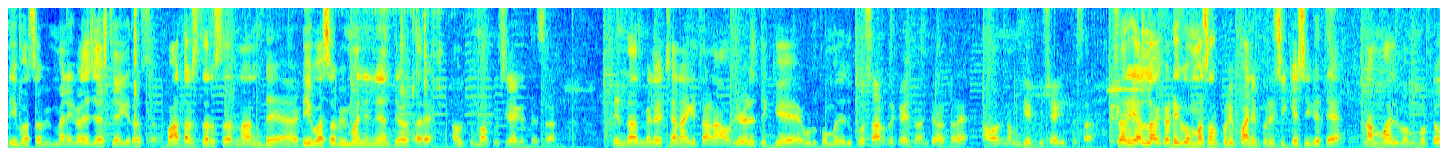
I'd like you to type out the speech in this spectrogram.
ಡಿ ಬಾಸ್ ಅಭಿಮಾನಿಗಳೇ ಜಾಸ್ತಿ ಆಗಿರೋದು ಸರ್. ಮಾತಾಡ್ಸ್ತಾರೆ ಸರ್, ನಾನು ಡಿ ಬಾಸ್ ಅಭಿಮಾನಿನೇ ಅಂತ ಹೇಳ್ತಾರೆ. ಅವ್ರು ತುಂಬ ಖುಷಿ ಆಗುತ್ತೆ ಸರ್. ತಿಂದಾದ್ಮೇಲೆ ಚೆನ್ನಾಗಿತ್ತಣ ಅವ್ರು ಹೇಳಿದ್ದಕ್ಕೆ ಹುಡ್ಕೊಂಬಂದಿದ್ದಕ್ಕೂ ಸಾರ್ಥಕ ಆಯ್ತು ಅಂತ ಹೇಳ್ತಾರೆ. ಅವಾಗ ನಮಗೆ ಖುಷಿ ಆಗುತ್ತೆ ಸರ್. ಸರ್, ಎಲ್ಲ ಕಡೆಗೂ ಮಸಾಲ ಪುರಿ ಪಾನಿಪುರಿ ಸಿಕ್ಕೇ ಸಿಗುತ್ತೆ. ನಮ್ಮಲ್ಲಿ ಬಂದ್ಬಿಟ್ಟು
